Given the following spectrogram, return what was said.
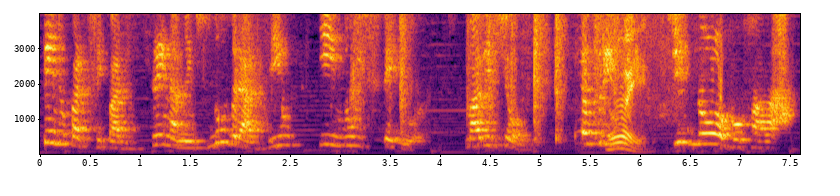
tendo participado de treinamentos no Brasil e no exterior. Maurício, eu preciso Oi. de novo falar.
